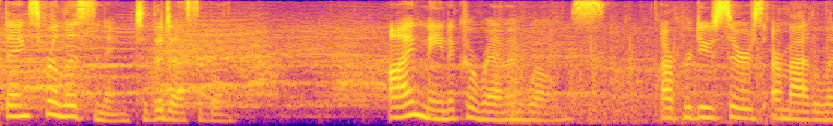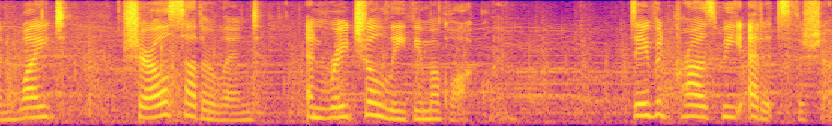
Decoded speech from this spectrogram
Thanks for listening to The Decibel. I'm Menaka Raman Wilms. Our producers are Madeline White, Cheryl Sutherland, and Rachel Levy McLaughlin. David Crosby edits the show.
